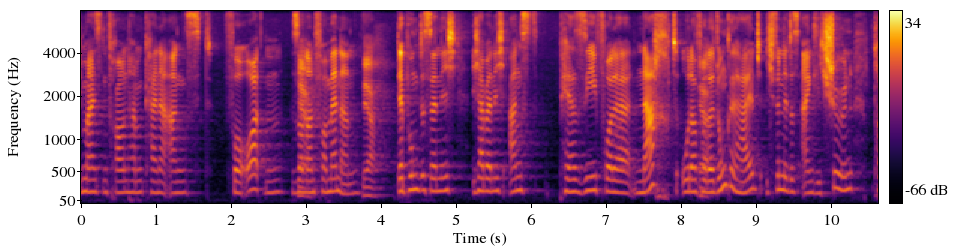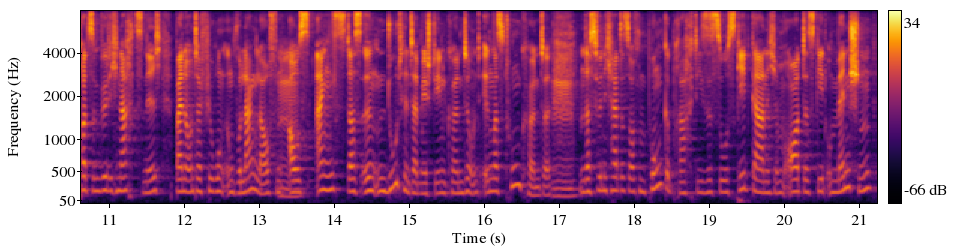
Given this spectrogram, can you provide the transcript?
Die meisten Frauen haben keine Angst vor Orten, sondern ja. vor Männern. Ja. Der Punkt ist ja nicht, ich habe ja nicht Angst per se vor der Nacht oder vor ja. der Dunkelheit. Ich finde das eigentlich schön. Trotzdem würde ich nachts nicht bei einer Unterführung irgendwo langlaufen, mhm. aus Angst, dass irgendein Dude hinter mir stehen könnte und irgendwas tun könnte. Mhm. Und das finde ich hat es auf den Punkt gebracht, dieses so, es geht gar nicht um Ort, es geht um Menschen. Und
